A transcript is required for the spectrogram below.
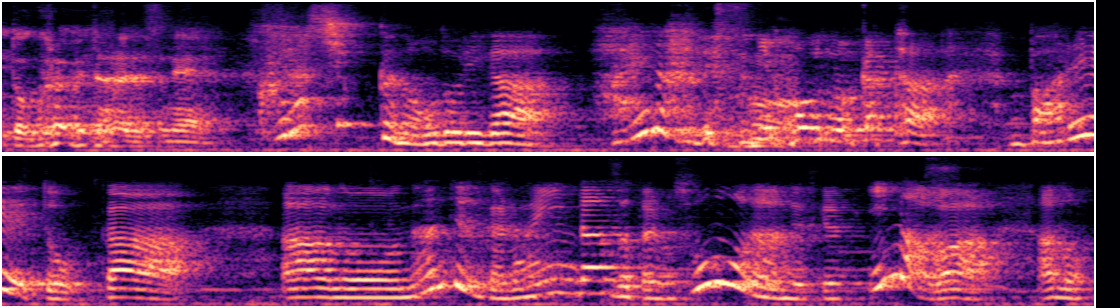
人と比べたらですねクラシックな踊りが映えないですうん 日本の方。バレエとかあのなんていうんですかラインダンスだったりもそうなんですけど今はあの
